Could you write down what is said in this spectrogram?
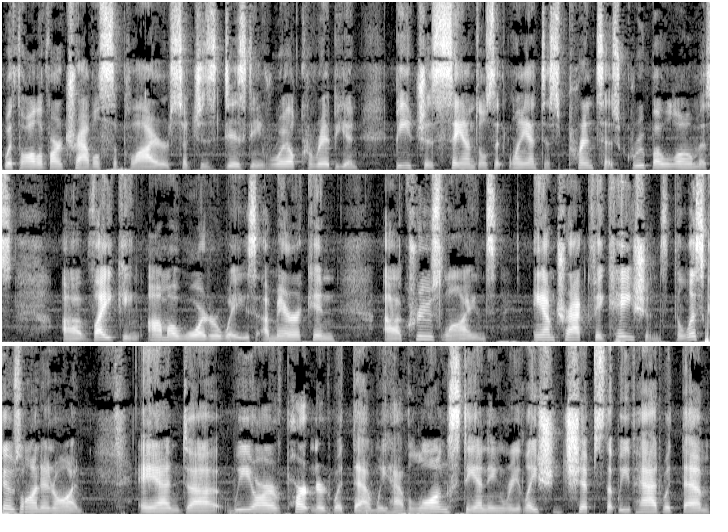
with all of our travel suppliers, such as Disney, Royal Caribbean, Beaches, Sandals, Atlantis, Princess, Grupo Lomas, uh, Viking, AMA Waterways, American uh, Cruise Lines, Amtrak Vacations. The list goes on and on. And uh, we are partnered with them. We have long standing relationships that we've had with them.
